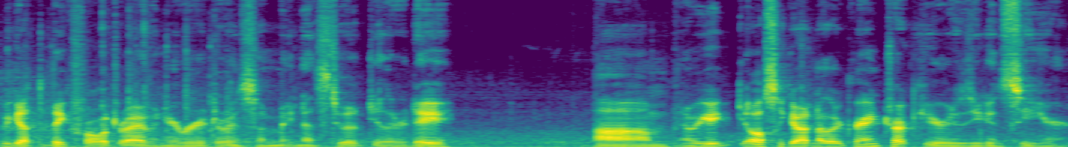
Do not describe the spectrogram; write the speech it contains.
We got the big four-wheel drive in here. We were doing some maintenance to it the other day. Um, and we also got another grain truck here, as you can see here.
